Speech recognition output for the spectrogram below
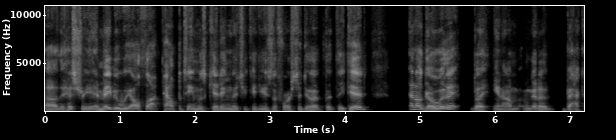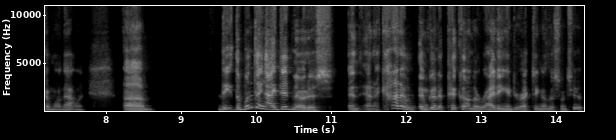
uh, the history. And maybe we all thought Palpatine was kidding that you could use the Force to do it, but they did and I'll go with it. But you know, I'm I'm gonna back him on that one. Um, the the one thing I did notice, and and I kind of am going to pick on the writing and directing on this one too.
